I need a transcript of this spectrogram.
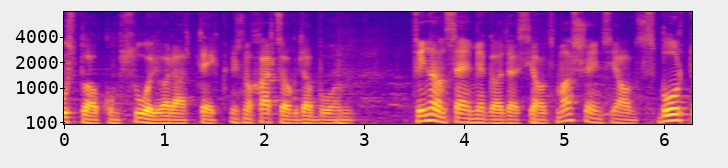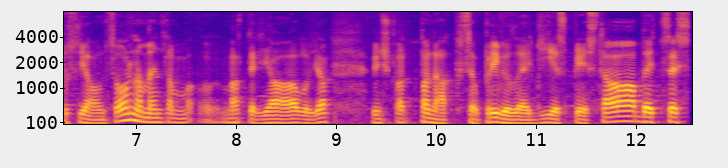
uzplaukuma soļi, varētu teikt. Viņš no Harcoga dabūja finansējumu, iegādājas jaunas mašīnas, jaunas burtus, jaunas ornamentu materiālu. Ja? Viņš pat panāk sev privilēģiju iespiest abeces,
